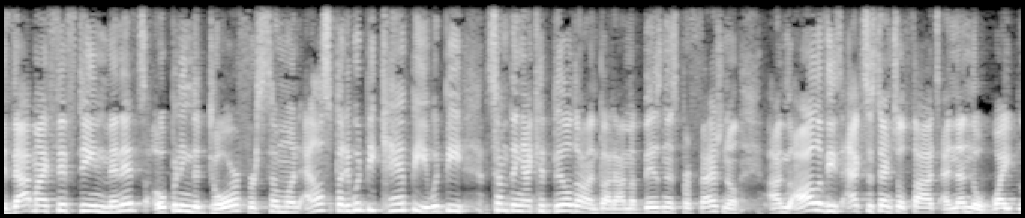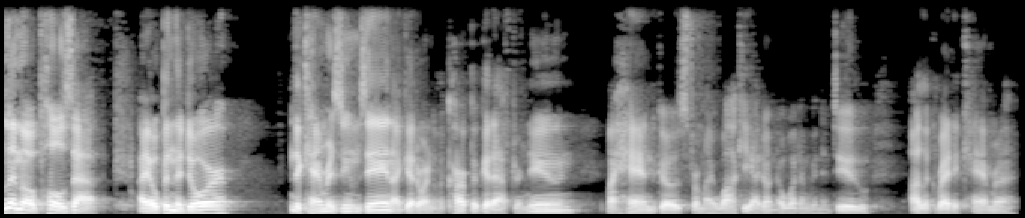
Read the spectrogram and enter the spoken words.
is that my 15 minutes opening the door for someone else? But it would be campy. It would be something I could build on, but I'm a business professional. I'm all of these existential thoughts, and then the white limo pulls up. I open the door, the camera zooms in, I get her onto the carpet, good afternoon. My hand goes for my walkie. I don't know what I'm going to do. I look right at camera.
